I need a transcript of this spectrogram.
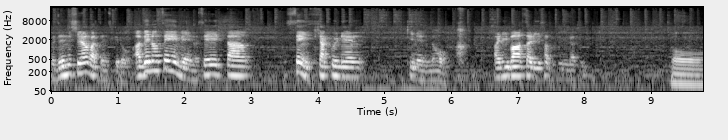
全然知らなかったんですけど安倍の生命の生誕1100年記念のアニバーサリー作品らしい。あー。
